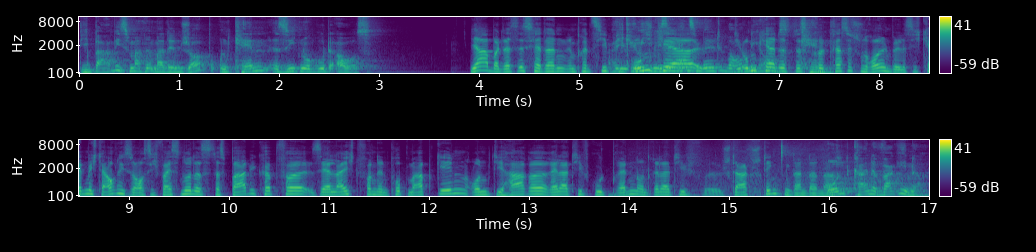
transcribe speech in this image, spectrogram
die Barbies machen immer den Job und Ken sieht nur gut aus. Ja, aber das ist ja dann im Prinzip die Umkehr, die Umkehr des, des klassischen Rollenbildes. Ich kenne mich da auch nicht so aus. Ich weiß nur, dass, dass Barbie-Köpfe sehr leicht von den Puppen abgehen und die Haare relativ gut brennen und relativ äh, stark stinken dann danach. Und keine Vagina.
